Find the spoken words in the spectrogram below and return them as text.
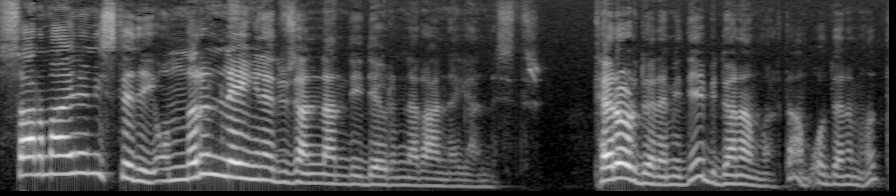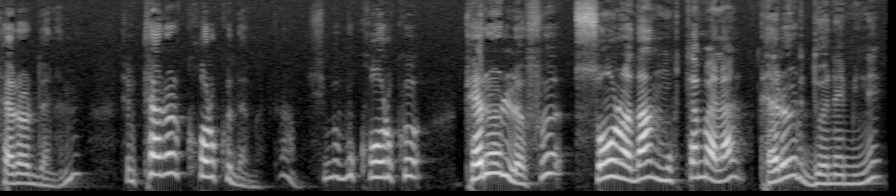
sermayenin istediği, onların lehine düzenlendiği devrimler haline gelmesidir. Terör dönemi diye bir dönem var. Tamam O dönemin adı terör dönemi. Şimdi terör korku demek. Tamam Şimdi bu korku terör lafı sonradan muhtemelen terör dönemini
